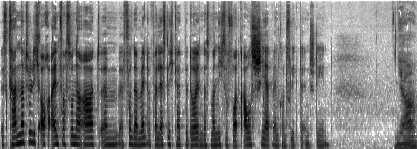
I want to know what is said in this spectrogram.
Es kann natürlich auch einfach so eine Art ähm, Fundament und Verlässlichkeit bedeuten, dass man nicht sofort ausschert, wenn Konflikte entstehen. Ja,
